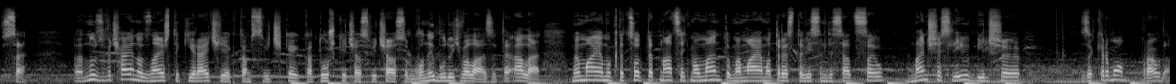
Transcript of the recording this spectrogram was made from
Все. Е, Ну, звичайно, знаєш, такі речі, як там свічки, катушки час від часу, вони будуть вилазити. Але ми маємо 515 моменту, ми маємо 380 сил. Менше слів, більше за кермом, правда?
